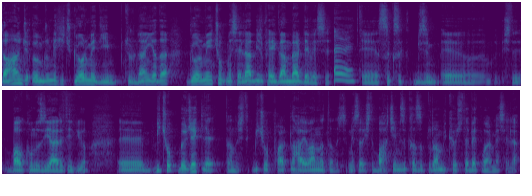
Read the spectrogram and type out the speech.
daha önce ömrümde hiç görmediğim türden ya da görmeyi çok mesela bir peygamber devesi. Evet. E, sık sık bizim e, işte balkonu ziyaret ediyor. E, birçok böcekle tanıştık. Birçok farklı hayvanla tanıştık. Mesela işte bahçemizi kazıp duran bir köstebek var mesela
